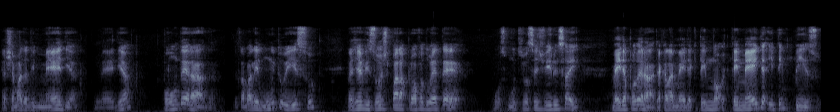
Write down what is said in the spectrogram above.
É chamada de média, média ponderada. Eu trabalhei muito isso nas revisões para a prova do ETE. Muitos de vocês viram isso aí. Média ponderada, é aquela média que tem, tem média e tem peso,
